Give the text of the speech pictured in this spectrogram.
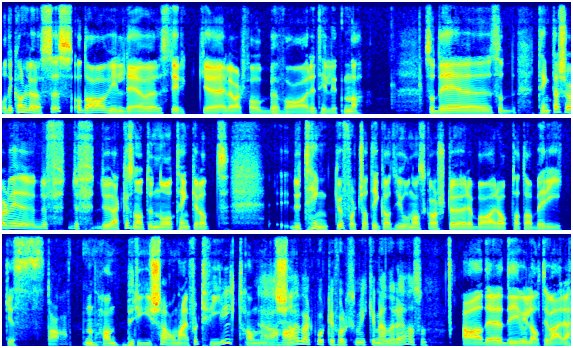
og de kan løses, og da vil det styrke, eller i hvert fall bevare tilliten, da. Så det Så tenk deg sjøl, du, du, du, er ikke sånn at du nå tenker at du tenker jo fortsatt ikke at Jonas Gahr Støre bare er opptatt av å berike staten. Han bryr seg, han er fortvilt. Han ja, har vært borti folk som ikke mener det, altså. Ja, det, de vil alltid være.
